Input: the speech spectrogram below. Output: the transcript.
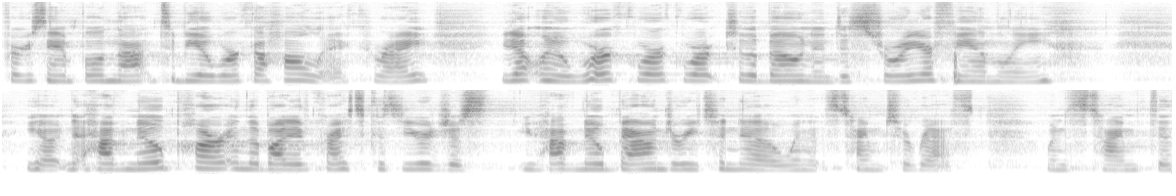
for example, not to be a workaholic, right? You don't want to work, work, work to the bone and destroy your family you know, have no part in the body of Christ because you're just, you have no boundary to know when it's time to rest, when it's time to,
